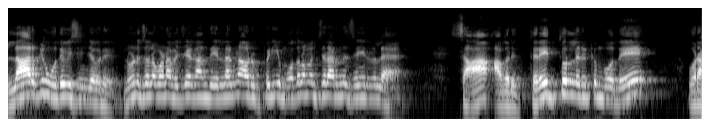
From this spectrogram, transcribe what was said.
எல்லாருக்கும் உதவி செஞ்சவர். இன்னொன்று சொல்ல போனால் விஜயகாந்த் எல்லாருக்கும் அவர் பெரிய முதலமைச்சராக இருந்து செய்கிறதில்ல சா அவர் திரைத்துறையில் இருக்கும்போதே ஒரு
